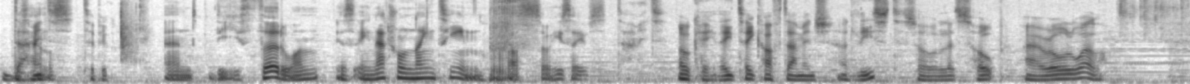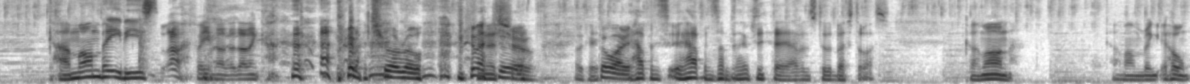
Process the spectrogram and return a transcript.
his Damn hands. it. Typical. And the third one is a natural 19 plus, so he saves. Damn it. Okay, they take half damage at least, so let's hope I roll well. Come on, babies. Ah, wait, no, that doesn't count. Premature roll. Premature. Okay. Don't worry, it happens. It happens sometimes. Yeah, it happens to the best of us. Come on. Come on, bring it home.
